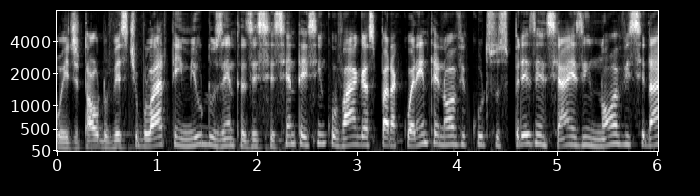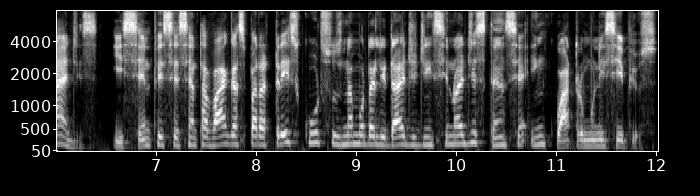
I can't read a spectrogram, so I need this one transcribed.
O edital do vestibular tem 1.265 vagas para 49 cursos presenciais em nove cidades e 160 vagas para três cursos na modalidade de ensino à distância em quatro municípios.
